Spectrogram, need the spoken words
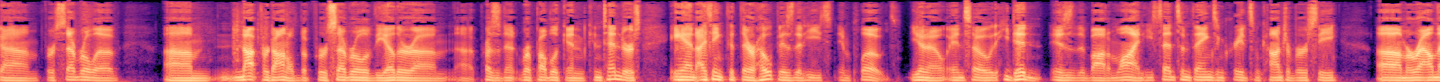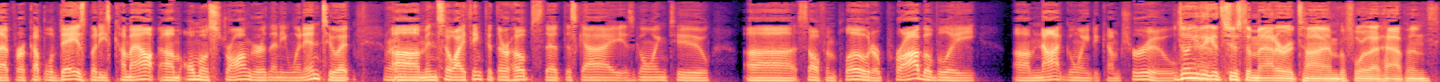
um, for several of, um, not for Donald, but for several of the other um, uh, president Republican contenders, and I think that their hope is that he implodes. You know, and so he didn't. Is the bottom line. He said some things and created some controversy. Um, around that for a couple of days, but he's come out um, almost stronger than he went into it, Right. um, and so I think that their hopes that this guy is going to uh, self implode are probably um, not going to come true. Don't you think it's just a matter of time before that happens?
